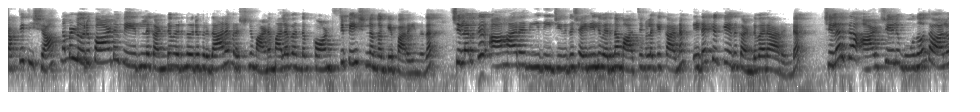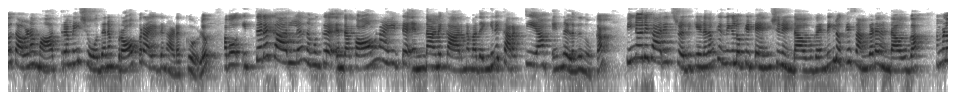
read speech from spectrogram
ഡോക്ടർ ടിഷ നമ്മൾ ഒരുപാട് പേരിൽ കണ്ടുവരുന്ന ഒരു പ്രധാന പ്രശ്നമാണ് മലബന്ധം കോൺസ്റ്റിപ്പേഷൻ എന്നൊക്കെ പറയുന്നത്. ചിലർക്ക് ആഹാര രീതി ജീവിതശൈലിയിൽ വരുന്ന മാറ്റങ്ങളൊക്കെ കാരണം ഇടയ്ക്കൊക്കെ ഇത് കണ്ടുവരാറുണ്ട്. ചിലർക്ക് ആഴ്ചയിൽ മൂന്നോ നാലോ തവണ മാത്രമേ ശോധനം പ്രോപ്പർ ആയിട്ട് നടക്കുകയുള്ളൂ. അപ്പോൾ ഇത്തരക്കാരിൽ നമുക്ക് എന്താ കോമൺ ആയിട്ട് എന്താണ് കാരണം? അത് എങ്ങനെ കറക്റ്റ് ചെയ്യാം എന്നുള്ളത് നോക്കാം. പിന്നെ ഒരു കാര്യം ശ്രദ്ധിക്കേണ്ടത് നമുക്ക് എന്തെങ്കിലുമൊക്കെ ടെൻഷൻ ഉണ്ടാവുക എന്തെങ്കിലുമൊക്കെ സങ്കടം ഉണ്ടാവുക നമ്മൾ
